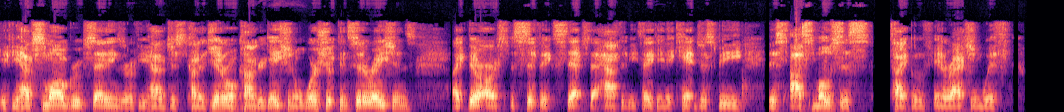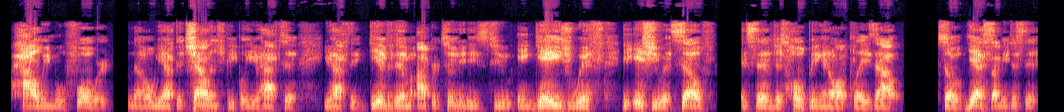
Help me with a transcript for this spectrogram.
if you have small group settings, or if you have just kind of general congregational worship considerations. Like there are specific steps that have to be taken. It can't just be this osmosis type of interaction with how we move forward. No, you have to challenge people. You have to you have to give them opportunities to engage with the issue itself instead of just hoping it all plays out. So yes, I mean just to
